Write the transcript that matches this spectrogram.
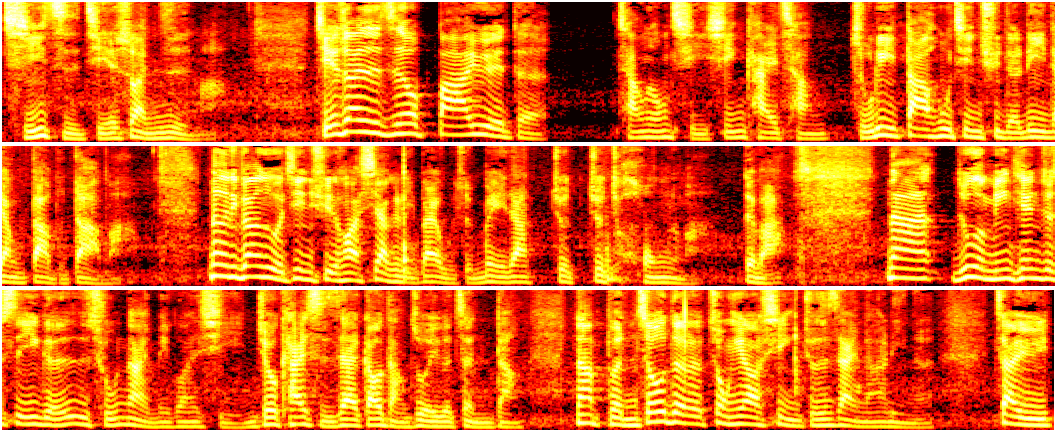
期指结算日嘛。结算日之后，八月的长荣起新开仓，主力大户进去的力量大不大嘛？那个地方如果进去的话，下个礼拜五准备一下就就轰了嘛，对吧？那如果明天就是一个日出，那也没关系，你就开始在高档做一个震荡。那本周的重要性就是在哪里呢？在于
